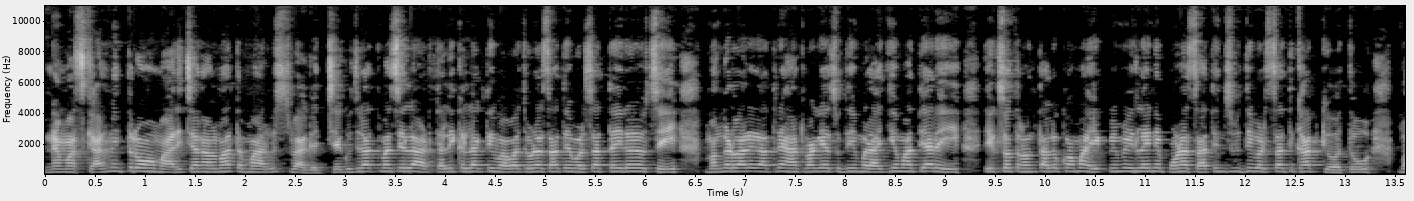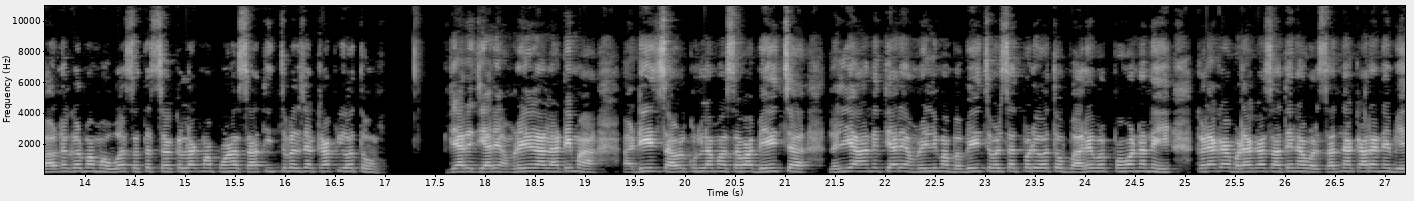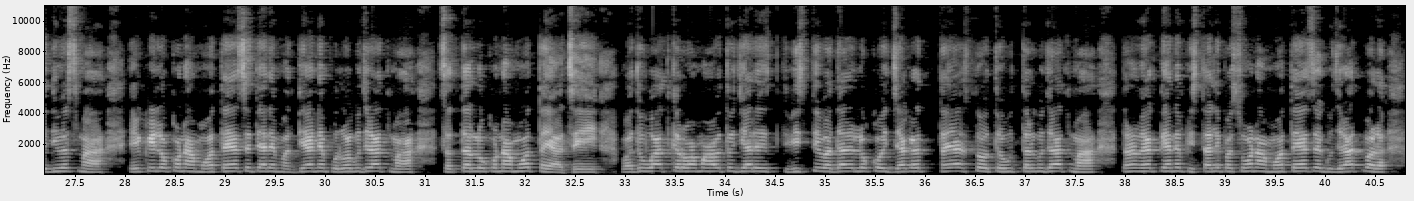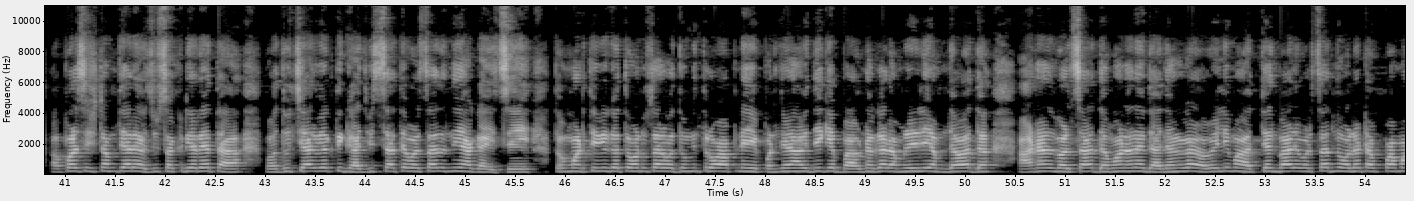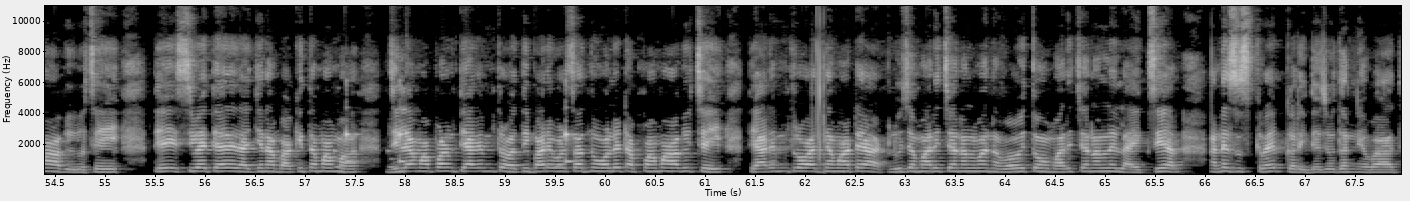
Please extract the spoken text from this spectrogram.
નમસ્કાર મિત્રો, મારી ચેનલમાં તમારું સ્વાગત છે. ગુજરાતમાં છેલ્લા અડતાલીસ કલાકથી વાવાઝોડા સાથે વરસાદ થઈ રહ્યો છે. મંગળવારે રાત્રે આઠ વાગ્યા સુધી રાજ્યમાં ત્યારે એકસો ત્રણ તાલુકામાં એક મીમી લઈને પોણા સાત ઇંચ સુધી વરસાદ કાપ્યો હતો. ભાવનગરમાં મહુવા સતત છ કલાકમાં પોણા સાત ઇંચ વરસાદ કાપ્યો હતો. ત્યારે જ્યારે અમરેલીના લાઠીમાં અઢી ઇંચ સાવરકુંડલામાં સવા બે ઇંચ લલિયા અને ત્યારે અમરેલીમાં બબે ઇંચ વરસાદ પડ્યો હતો. ભારે પવન અને કડાકા ભડાકા સાથેના વરસાદના કારણે બે દિવસમાં એકવી લોકોના મોત થયા છે. ત્યારે મધ્ય અને પૂર્વ ગુજરાતમાં સત્તર લોકોના મોત થયા છે. વધુ વાત કરવામાં આવે તો જ્યારે વીસથી વધારે લોકો ઇજાગ્રસ્ત થયા તો ઉત્તર ગુજરાતમાં ત્રણ વ્યક્તિ અને પિસ્તાલીસ પશુઓના મોત થયા છે. ગુજરાત પર અપર સિસ્ટમ ત્યારે હજુ સક્રિય રહેતા વધુ ચાર વ્યક્તિ ગાજવીજ સાથે વરસાદની આગાહી છે. તો મળતી વિગતો અનુસાર વધુ મિત્રો આપણે એ પણ જણાવી દઈએ કે ભાવનગર, અમરેલી, અમદાવાદ, આણંદ, વલસાડ, દમણ અને દાદરાનગર હવેલીમાં અત્યંત ભારે વરસાદનું એલર્ટ આપવામાં આવ્યું છે. તે સિવાય ત્યારે રાજ્યના બાકી તમામ જિલ્લામાં પણ ત્યારે મિત્રો અતિભારે વરસાદનું એલર્ટ આપવામાં આવ્યું છે. ત્યારે મિત્રો, આજના માટે આટલું જ અમારી ચેનલમાં નવા હોય તો અમારી ચેનલને લાઇક શેર અને સબસ્ક્રાઈબ કરી દેજો. ધન્યવાદ.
